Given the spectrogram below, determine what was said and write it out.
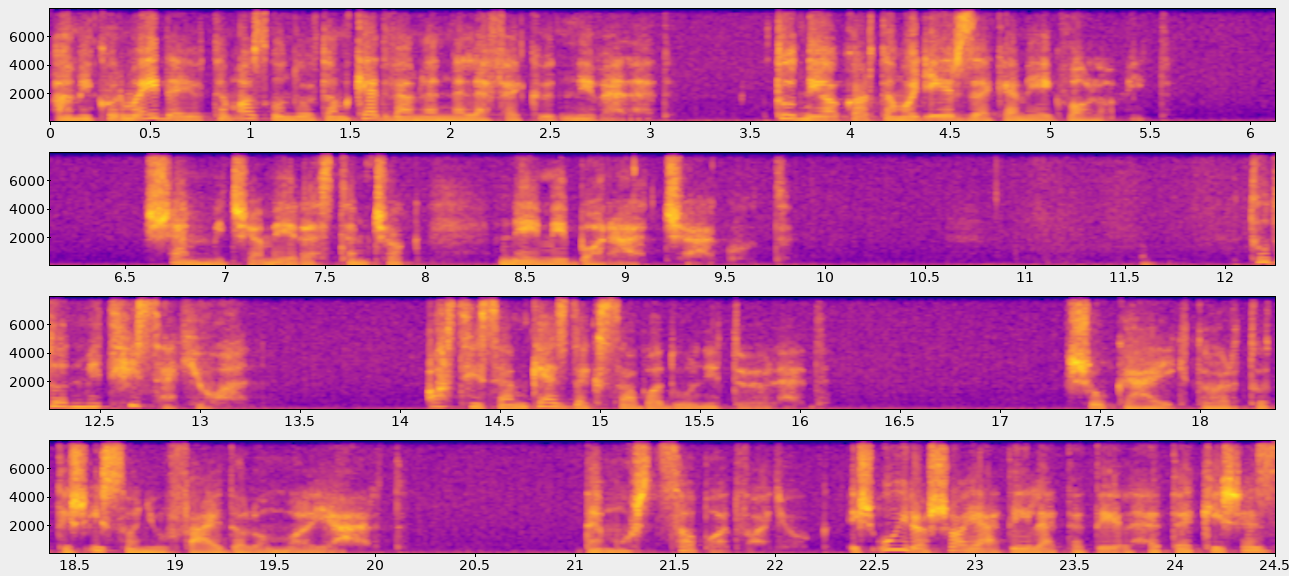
Amikor ma idejöttem, azt gondoltam, kedvem lenne lefeküdni veled. Tudni akartam, hogy érzek-e még valamit. Semmit sem éreztem, csak némi barátságot. Tudod, mit hiszek, Johan? Azt hiszem, kezdek szabadulni tőled. Sokáig tartott, és iszonyú fájdalommal járt. De most szabad vagyok, és újra saját életet élhetek, és ez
